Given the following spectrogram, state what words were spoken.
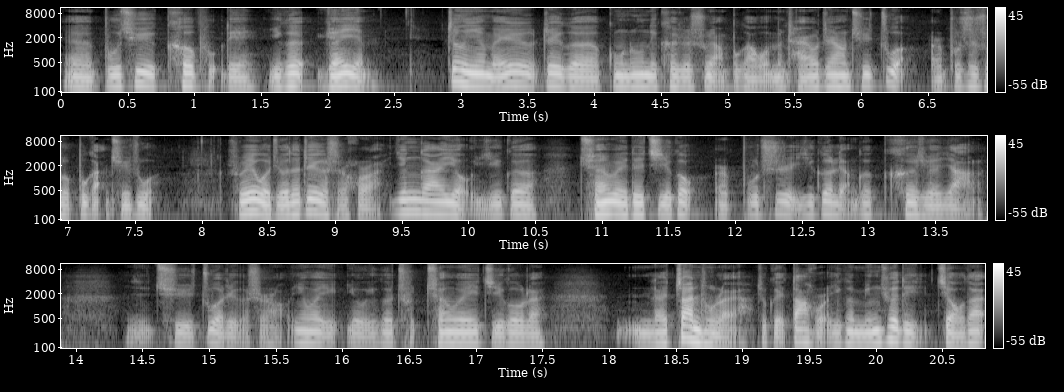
呃不去科普的一个原因。正因为这个公众的科学素养不高，我们才要这样去做，而不是说不敢去做。所以我觉得这个时候啊，应该有一个权威的机构，而不是一个两个科学家了，去做这个事儿。因为有一个权权威机构来来站出来啊，就给大伙儿一个明确的交代。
